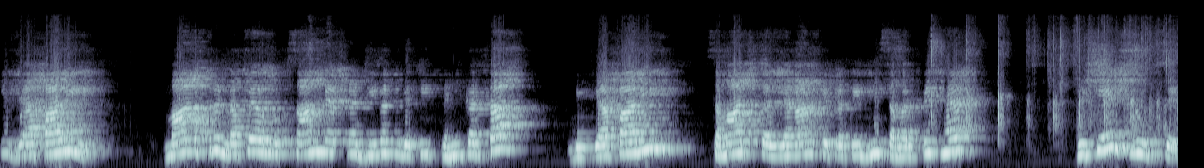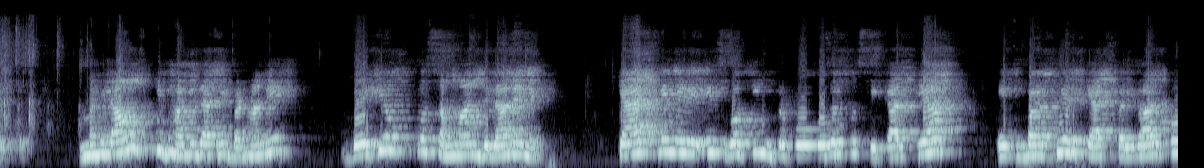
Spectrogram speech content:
कि व्यापारी मात्र नफे और नुकसान में अपना जीवन व्यतीत नहीं करता व्यापारी समाज कल्याण के प्रति भी समर्पित है। विशेष रूप से महिलाओं की भागीदारी बढ़ाने, बेटियों को सम्मान दिलाने में कैट ने मेरे इस वर्किंग प्रपोजल को स्वीकार किया। एक बार फिर कैट परिवार को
